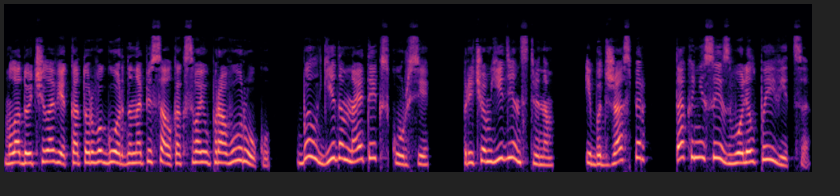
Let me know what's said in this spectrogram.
молодой человек, которого гордо написал как свою правую руку, был гидом на этой экскурсии, причем единственным, ибо Джаспер так и не соизволил появиться.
